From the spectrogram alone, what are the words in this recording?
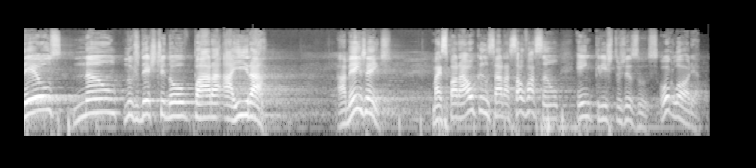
Deus não nos destinou para a ira. Amém, gente? Mas para alcançar a salvação em Cristo Jesus. Ô oh, glória!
